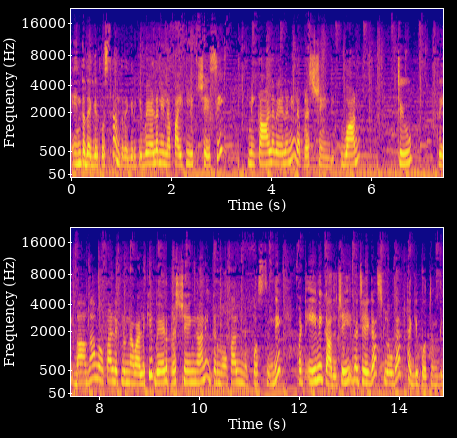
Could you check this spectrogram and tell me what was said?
ఎంత దగ్గరికి వస్తే అంత దగ్గరికి. వేళ్ళని ఇలా పైకి లిఫ్ట్ చేసి మీ కాళ్ళ వేళ్ళని ఇలా ప్రెస్ చేయండి. వన్ టూ త్రీ బాగా మోకాళ్ళ నొప్పులు ఉన్న వాళ్ళకి వేళ్ళ ప్రెస్ చేయంగానే ఇక్కడ మోకాలు నొప్పి వస్తుంది. బట్ ఏమీ కాదు. చేయగా చేయగా స్లోగా తగ్గిపోతుంది.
